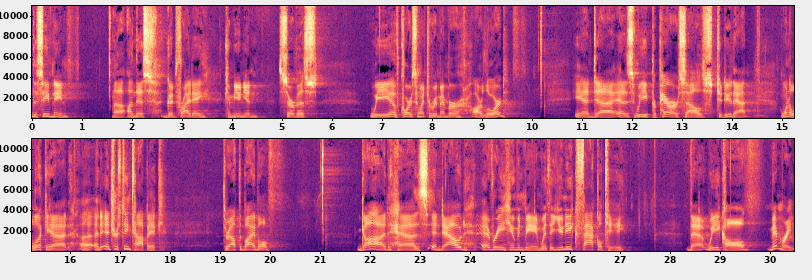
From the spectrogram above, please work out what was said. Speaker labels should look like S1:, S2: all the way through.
S1: this evening, uh, on this Good Friday communion service, we, of course, want to remember our Lord. And uh, as we prepare ourselves to do that, I want to look at uh, an interesting topic throughout the Bible. God has endowed every human being with a unique faculty that we call memory.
